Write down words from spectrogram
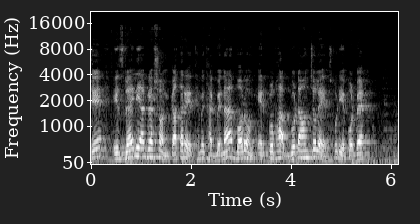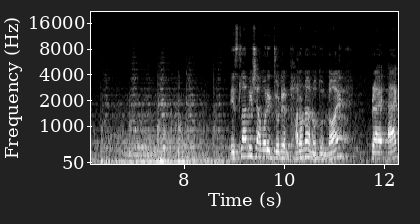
যে, ইসরায়েলি আগ্রাসন কাতারে থেমে থাকবে না, বরং এর প্রভাব গোটা অঞ্চলে ছড়িয়ে পড়বে। ইসলামী সামরিক জোটের ধারণা নতুন নয়। প্রায় এক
